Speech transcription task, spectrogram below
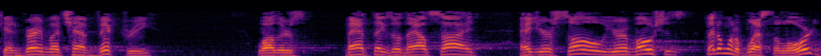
can very much have victory while there's bad things on the outside, and your soul, your emotions, they don't want to bless the Lord.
